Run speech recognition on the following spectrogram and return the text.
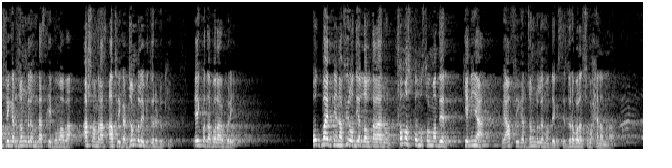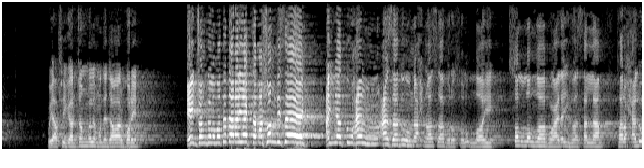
আফ্রিকার জঙ্গলের মধ্যে আজকে ঘুমাবা, আসো আমরা আফ্রিকার জঙ্গলের ভিতরে ঢুকি। এই কথা বলার পরে সমস্ত মুসলমানদের কেনিয়া ওই আফ্রিকার জঙ্গলের মধ্যে গেছে। জোরে বলেন, সুবহানাল্লাহ। ওই আফ্রিকার জঙ্গলের মধ্যে যাওয়ার পরে এই জঙ্গলের মধ্যে দাঁড়াই একটা ভাষণ দিছে, আইয়াতুহাল আসাদু নাহনু আসহাবু রাসূলুল্লাহি সাল্লাল্লাহু আলাইহি ওয়াসাল্লাম, ফারহালু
